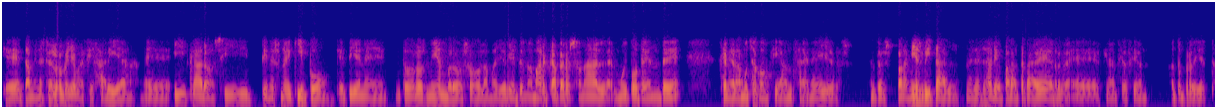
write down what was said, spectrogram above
que también es en lo que yo me fijaría. Eh, y claro, si tienes un equipo que tiene todos los miembros o la mayoría de una marca personal muy potente, genera mucha confianza en ellos. Entonces, para mí es vital, necesario para atraer eh, financiación a tu proyecto.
